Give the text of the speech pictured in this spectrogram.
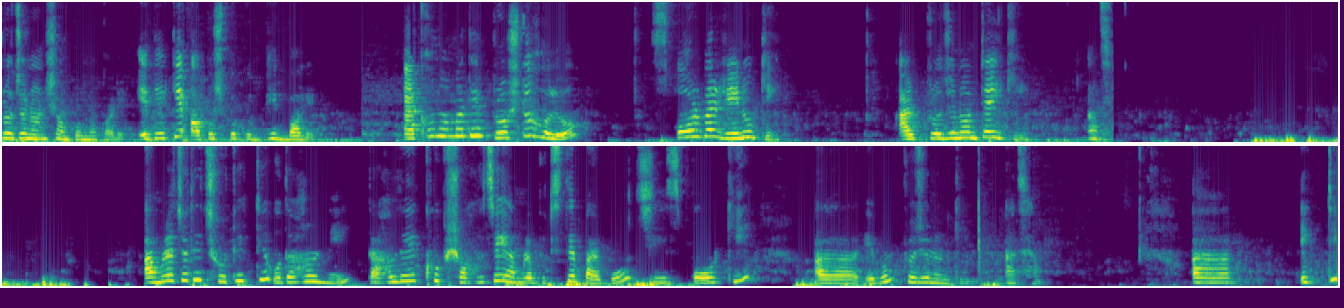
প্রজনন সম্পন্ন করে, এদেরকে অপুষ্পক উদ্ভিদ বলে। এখন আমাদের প্রশ্ন হলো, স্পোর বা রেণু কি? আর প্রজননটাই কি? আচ্ছা। আমরা যদি ছোট একটি উদাহরণ নেই, তাহলে খুব সহজেই আমরা বুঝতে পারব যে স্পোর কি এবং প্রজনন কি। আচ্ছা। একটি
